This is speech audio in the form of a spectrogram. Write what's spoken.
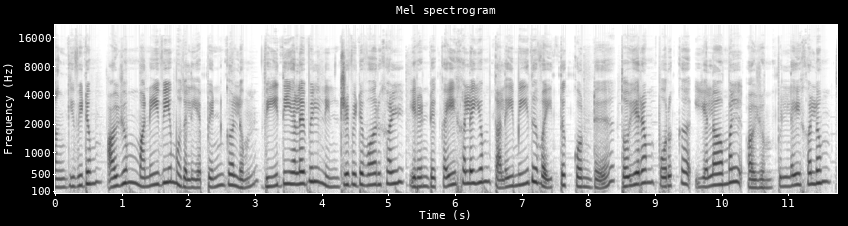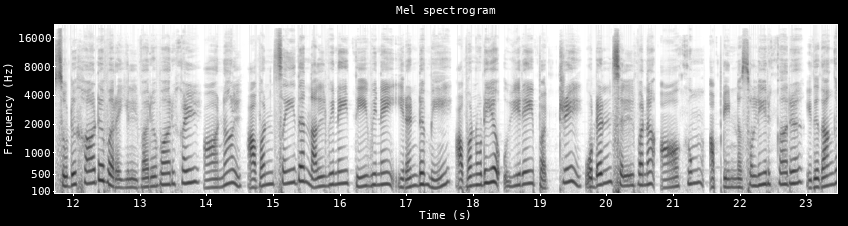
தங்கிவிடும். அழும் மனைவி முதலிய பெண்களும் வீதியளவில் நின்று விடுவார்கள் இரண்டு கைகளையும் தலைமீது வைத்துக்கொண்டு துயரம் பொறுக்க இயலாமல் அழும் பிள்ளைகளும் சுடுகாடு வரையில் வருவார்கள். ஆனால் அவன் செய்த நல்வினை தீவினை இரண்டுமே அவனுடைய உயிரை பற்றி உடன் செல்வன ஆகும் அப்படின்னு சொல்லியிருக்காரு. இதுதாங்க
